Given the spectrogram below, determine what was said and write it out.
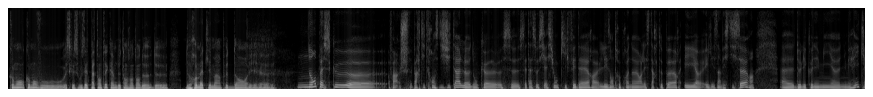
comment, comment vous, est-ce que vous n'êtes pas tenté quand même de temps en temps de, de, remettre les mains un peu dedans et, euh, Non, parce que euh, enfin, je fais partie de France Digital, donc euh, cette association qui fédère les entrepreneurs, les start-upers et, euh, les investisseurs de l'économie numérique.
